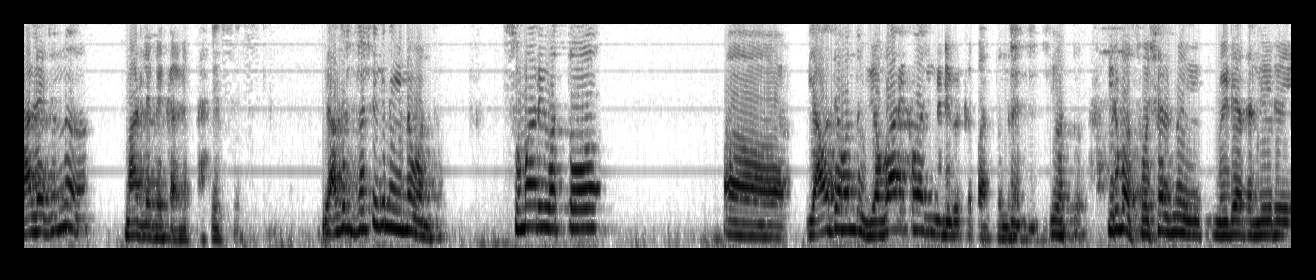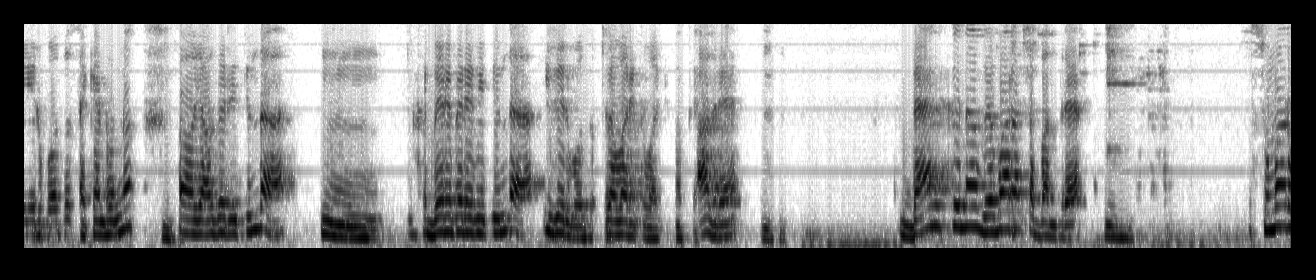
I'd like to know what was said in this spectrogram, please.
ಕಾಲೇಜನ್ನು ಮಾಡಲೇಬೇಕಾಗತ್ತೆ. ಎಸ್ ಎಸ್ ಅದ್ರ ಜೊತೆಗಿನ ಇನ್ನೂ ಒಂದು. ಸುಮಾರು ಇವತ್ತು ಯಾವುದೇ ಒಂದು ವ್ಯವಹಾರಿಕವಾಗಿ ನಡಿಬೇಕಪ್ಪ ಅಂತಂದ್ರೆ ಇವತ್ತು ಇರ್ಬೋದು ಸೋಷಿಯಲ್ ಮೀಡಿಯಾದಲ್ಲಿ ಇರ್ಬೋದು ಸೆಕೆಂಡ್ ಒನ್ ಯಾವುದೇ ರೀತಿಯಿಂದ ಹ್ಮ್ ಬೇರೆ ಬೇರೆ ರೀತಿಯಿಂದ ಇದಿರ್ಬೋದು ವ್ಯವಹಾರಿಕವಾಗಿ. ಆದ್ರೆ ಬ್ಯಾಂಕ್ನ ವ್ಯವಹಾರ ಅಂತ ಬಂದ್ರೆ ಸುಮಾರು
